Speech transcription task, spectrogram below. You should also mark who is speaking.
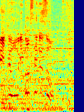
Speaker 1: ついておりませぬぞ。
